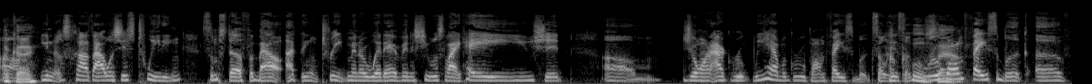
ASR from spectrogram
Um, okay. you know, because I was just tweeting some stuff about, I think, treatment or whatever. And she was like, hey, you should um, join our group. We have a group on Facebook. So How it's cool a group on Facebook of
